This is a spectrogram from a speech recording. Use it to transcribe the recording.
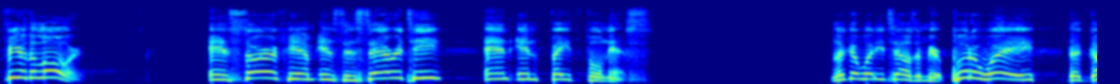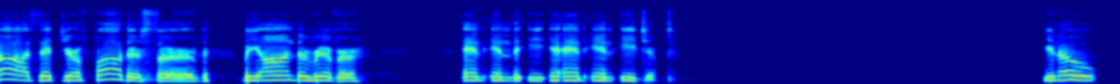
Fear the Lord and serve him in sincerity and in faithfulness. Look at what he tells him here. Put away the gods that your fathers served beyond the river and in the and in Egypt. You know,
